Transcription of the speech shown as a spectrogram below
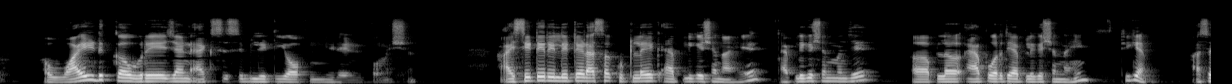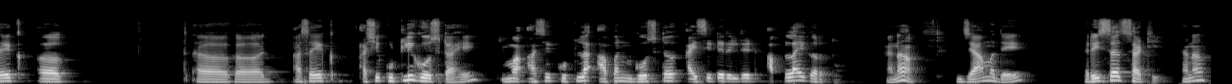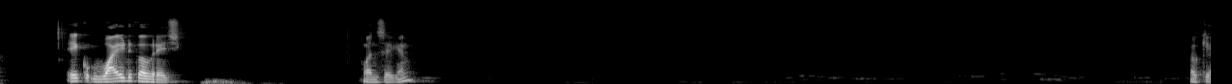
a wide coverage and accessibility of needed information I C T related असं कुठलं एक application आहे application म्हणजे अ, आपलं ॲपवरती ॲप्लिकेशन नाही ठीक आहे असं एक अ, अ, अ, असं एक अशी कुठली गोष्ट आहे किंवा असे कुठला आपण गोष्ट I C T related apply करतो है ना? ज्यामध्ये रिसर्चसाठी है ना? एक wide coverage one second okay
